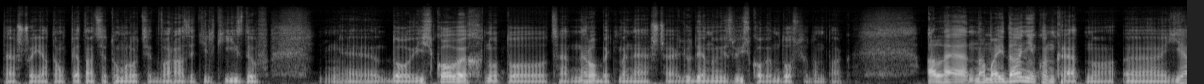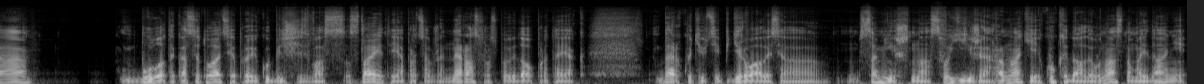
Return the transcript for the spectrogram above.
те, що я там в 15-му році два рази тільки їздив е, до військових, ну то це не робить мене ще людиною з військовим досвідом, так. Але на Майдані конкретно е, я була така ситуація, про яку більшість з вас знаєте. Я про це вже не раз розповідав, про те, як беркутівці підірвалися самі ж на своїй же гранаті, яку кидали у нас на Майдані.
